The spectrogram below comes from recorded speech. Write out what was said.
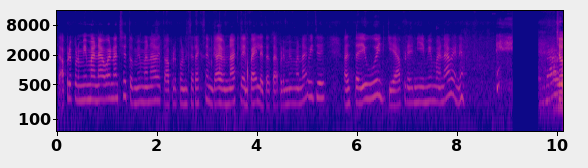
તો આપણે પણ મહેમાન આવવાના છે, તો મહેમાન આવે તો આપણે પણ જરાક છે ને ગાયો નાખ લઈને પાઈ લેતા તો આપણે મહેમાન આવી જાય. આજ તો એવું હોય કે આપણે એની મહેમાન આવે ને. જો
